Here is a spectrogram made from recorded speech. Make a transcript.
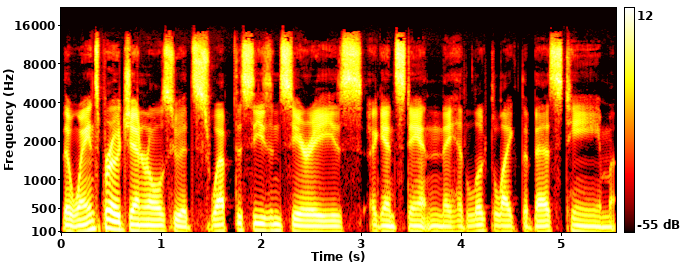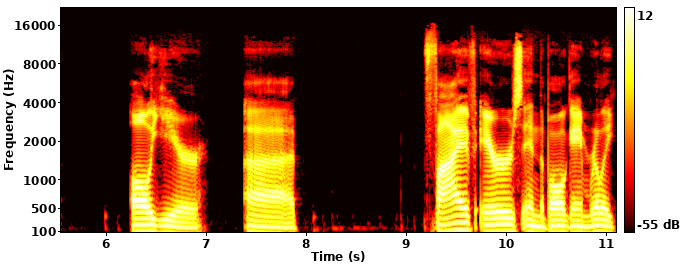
the Waynesboro Generals, who had swept the season series against Staunton, they had looked like the best team all year. Uh, five errors in the ball game really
